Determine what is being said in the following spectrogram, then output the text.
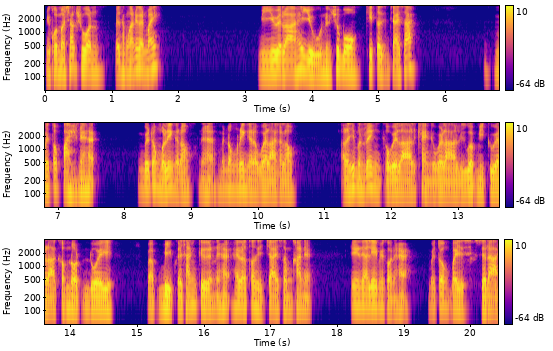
มีคนมาชักชวนไปทำงานด้วยกันไหม มีเวลาให้อยู่หนึ่งชั่วโมง คิดตัดสินใจซะ ไม่ต้องไปนะฮะ ไม่ต้องมาเร่งกับเรานะฮะ ไม่ต้องเร่งกับเราเวลากับเรา อะไรที่มันเร่งกับเวลาหรือแข่งกับเวลา หรือแบบมีเวลากำหนดโดยแบบบีบกระชั้นเกินนะฮะ ให้เราต้องตัดสินใจสำคัญเนี่ยเร่งได้เร่งไปก่อนนะฮะ ไม่ต้องไปเสียดาย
